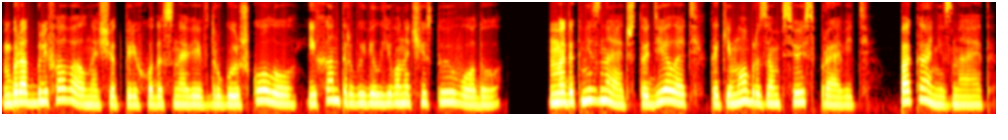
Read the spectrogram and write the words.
Брат блефовал насчет перехода сыновей в другую школу, и Хантер вывел его на чистую воду. Мэддок не знает, что делать, каким образом все исправить. Пока не знает.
